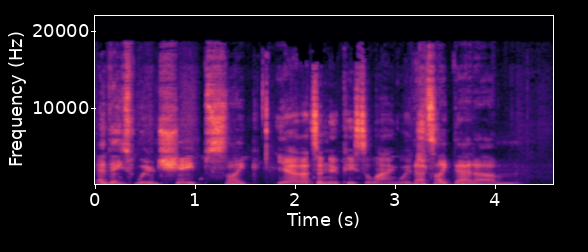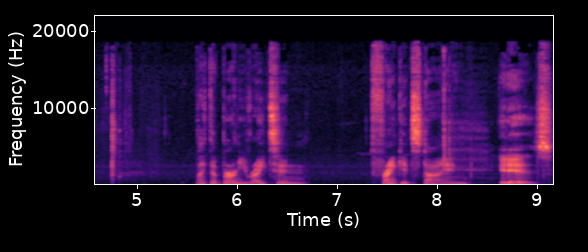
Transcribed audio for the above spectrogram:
And these weird shapes, like Yeah, that's a new piece of language. that's like that, um, like the Bernie Wrightson Frankenstein. It is.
